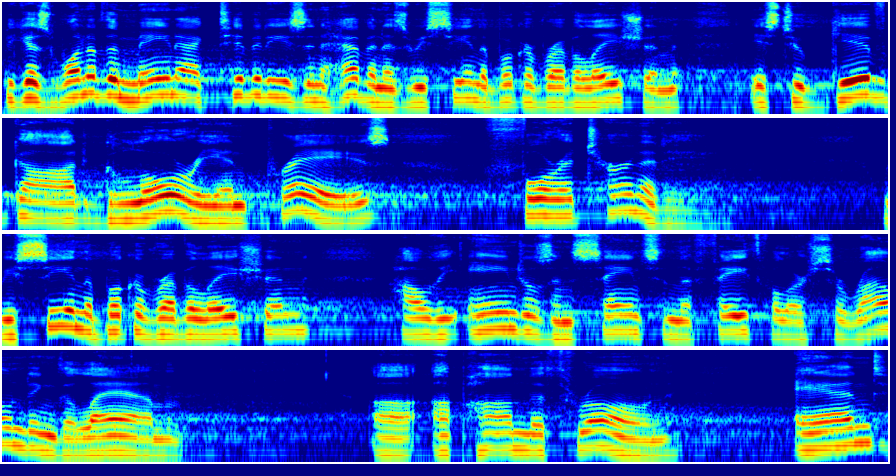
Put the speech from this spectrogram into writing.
Because one of the main activities in heaven, as we see in the book of Revelation, is to give God glory and praise for eternity. We see in the book of Revelation how the angels and saints and the faithful are surrounding the Lamb uh, upon the throne, and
